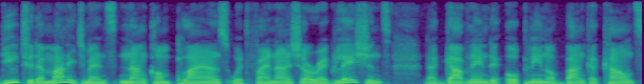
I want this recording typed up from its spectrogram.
due to the management's non-compliance with financial regulations that governing the opening of bank accounts,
